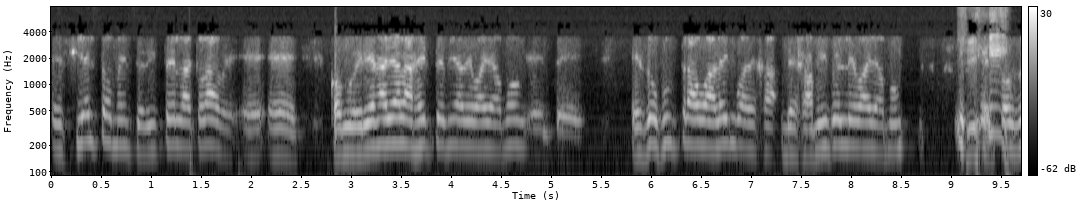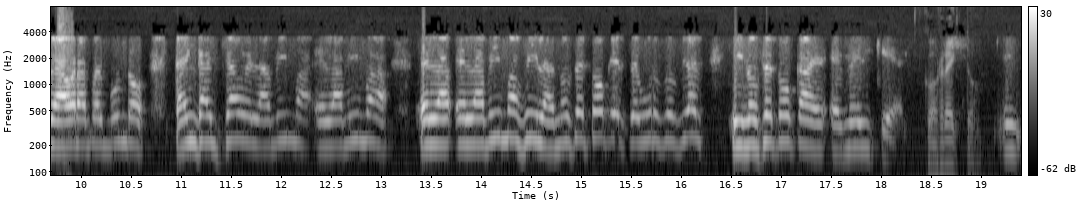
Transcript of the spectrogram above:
eh, ciertamente diste la clave. Eh, eh, como dirían allá la gente mía de Bayamón, este, eso fue un trabalengua de, de Jamito el de Bayamón. Entonces ahora todo el mundo está enganchado en la misma, en la misma, en la, en la misma fila. No se toca el seguro social y no se toca el, Medicare. Correcto. Y,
